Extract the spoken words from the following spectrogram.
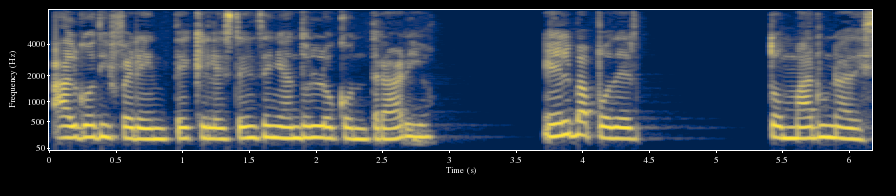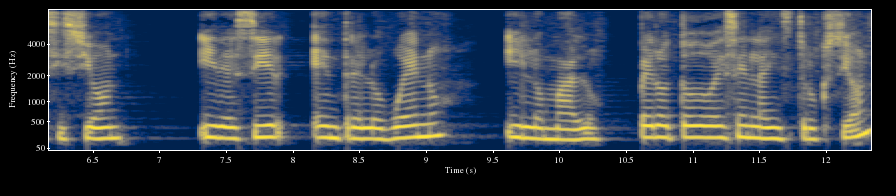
algo diferente, que le esté enseñando lo contrario, él va a poder tomar una decisión y decir entre lo bueno y lo malo, pero todo es en la instrucción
